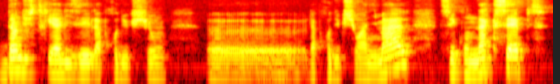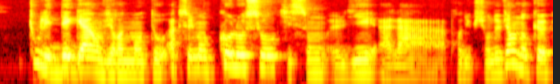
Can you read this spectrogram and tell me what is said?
d'industrialiser la production, euh, la production animale, c'est qu'on accepte tous les dégâts environnementaux absolument colossaux qui sont liés à la production de viande. Donc euh,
